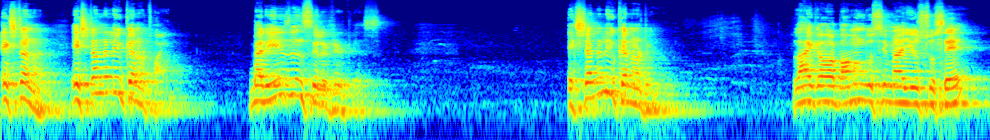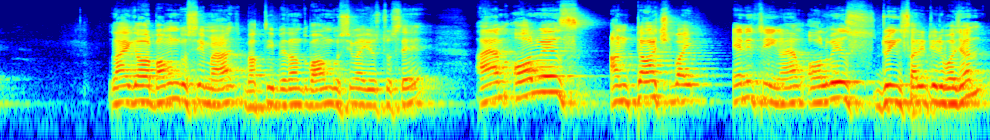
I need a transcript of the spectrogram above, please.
External. Externally you cannot find. But he is in solitary place. Externally you cannot do. Like our Vaman Goswami used to say, like our Vaman Goswami Maharaj, Bhakti Vedanta Vaman Goswami used to say, I am always untouched by anything. I am always doing solitary bhajan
